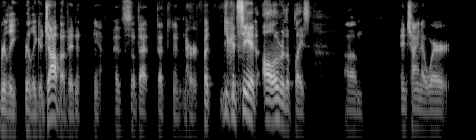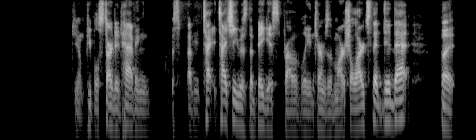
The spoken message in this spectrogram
really really good job of it. You know, and so that that didn't hurt, but you could see it all over the place. Um, in China where you know people started having I mean, tai, tai Chi was the biggest probably in terms of martial arts that did that, but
